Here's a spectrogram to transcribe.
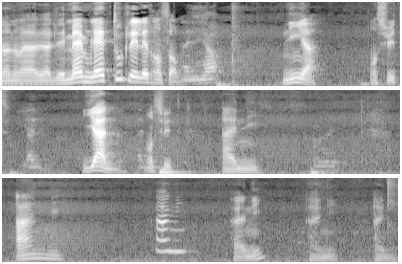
Non, non, euh, les mêmes lettres, toutes les lettres ensemble. Nia. Nia, ensuite. Yann, ensuite. Annie. Annie. Annie. Annie. Annie. Annie.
